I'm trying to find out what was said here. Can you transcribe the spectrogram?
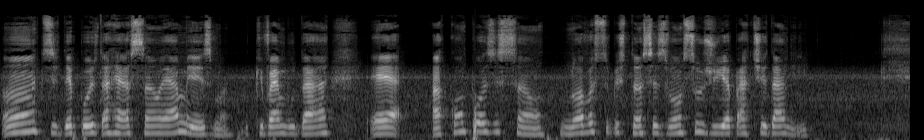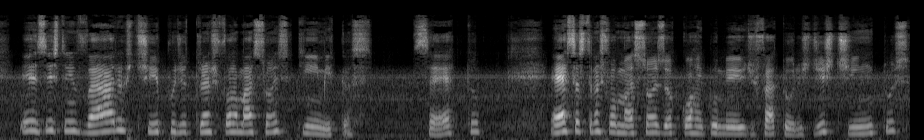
antes e depois da reação é a mesma. O que vai mudar é a composição. Novas substâncias vão surgir a partir dali. Existem vários tipos de transformações químicas, certo? Essas transformações ocorrem por meio de fatores distintos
